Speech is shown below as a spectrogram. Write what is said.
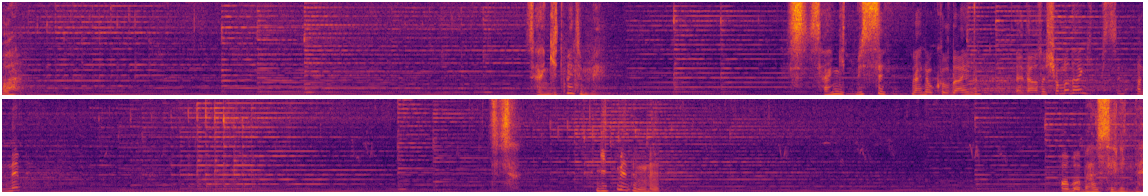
Baba. Sen gitmedin mi? S- Sen gitmişsin. Ben okuldaydım. Vedalaşamadan gitmişsin annem. Sen gitmedin mi? Baba ben seninle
